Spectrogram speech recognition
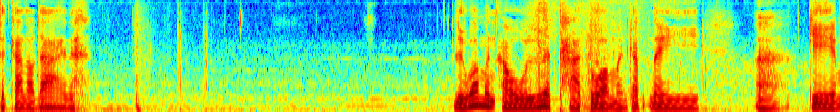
จัดการเราได้นะ หรือว่ามันเอาเลือดทาตัวเหมือนกับในอ่าเกม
